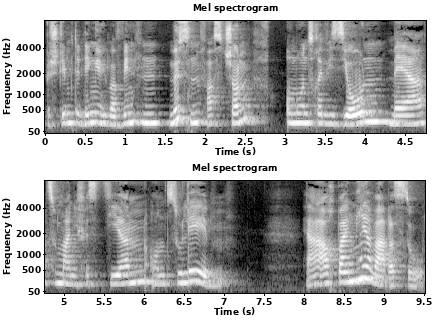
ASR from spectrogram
bestimmte Dinge überwinden müssen, fast schon, um unsere Vision mehr zu manifestieren und zu leben. Ja, auch bei mir war das so.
